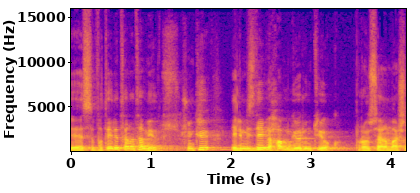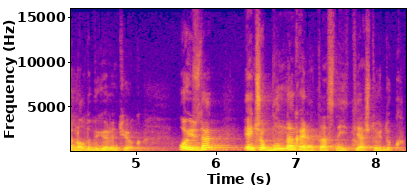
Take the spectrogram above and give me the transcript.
e, sıfatıyla tanıtamıyoruz. Çünkü elimizde bir ham görüntü yok. Profesyonel maçların olduğu bir görüntü yok. O yüzden en çok bundan kaynaklı aslında ihtiyaç duyduk.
